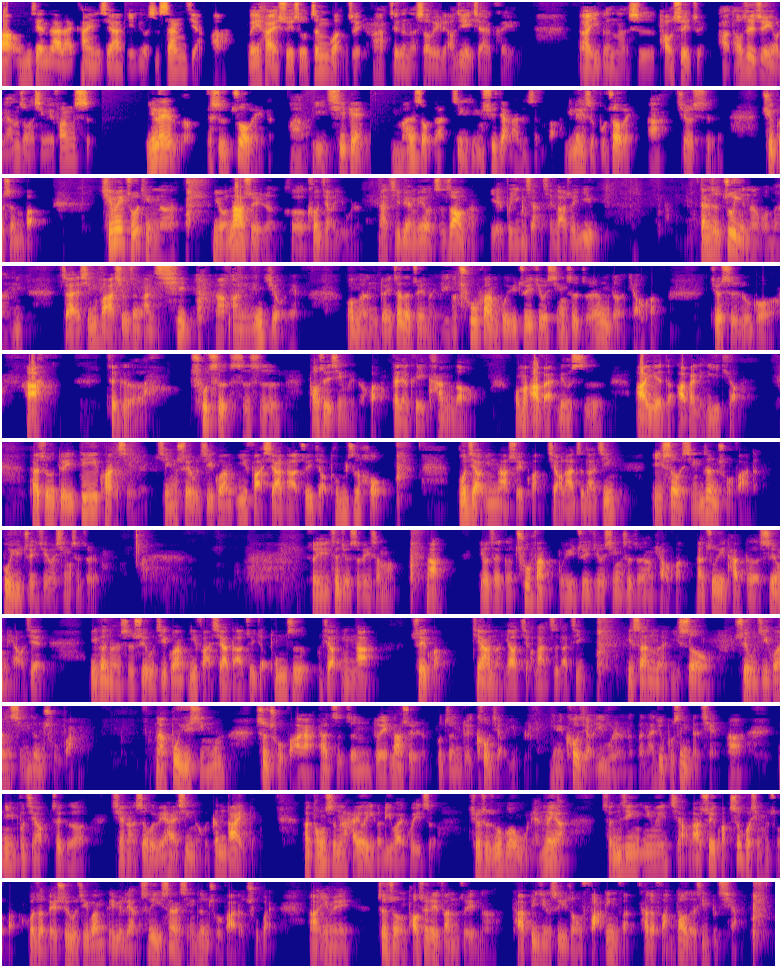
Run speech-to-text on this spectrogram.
好，我们现在来看一下第六十三讲啊，危害税收征管罪啊，这个呢稍微了解一下就可以了啊。一个呢是逃税罪啊，逃税罪有两种行为方式，一类是作为的啊，以欺骗、隐瞒手段进行虚假纳税申报；一类是不作为啊，就是拒不申报。行为主体呢有纳税人和扣缴义务人，那即便没有执照呢，也不影响其纳税义务。但是注意呢，我们。在刑法修正案七啊，二零零九年，我们对这个罪呢有一个初犯不予追究刑事责任的条款，就是如果啊这个初次实施逃税行为的话，大家可以看到我们二百六十二页的二百零一条，他说对于第一款行为，经税务机关依法下达追缴通知后，补缴应纳税款、缴纳滞纳金，已受行政处罚的，不予追究刑事责任。所以这就是为什么啊有这个初犯不予追究刑事责任条款。那注意它的适用条件，一个呢是税务机关依法下达追缴通知，不缴应纳税款；第二呢要缴纳滞纳金；第三呢已受税务机关行政处罚。那不予刑事处罚呀，它只针对纳税人，不针对扣缴义务人。因为扣缴义务人呢本来就不是你的钱啊，你不交，这个显然社会危害性呢会更大一点。那同时呢，还有一个例外规则，就是如果五年内啊，曾经因为缴纳税款受过刑事处罚，或者被税务机关给予两次以上行政处罚的除外啊。因为这种逃税类犯罪呢，它毕竟是一种法定犯，它的反道德性不强，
